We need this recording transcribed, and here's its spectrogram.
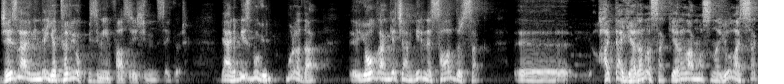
cezaevinde yatarı yok bizim infaz rejimimize göre. Yani biz bugün burada e, yoldan geçen birine saldırsak e, hatta yaralasak, yaralanmasına yol açsak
